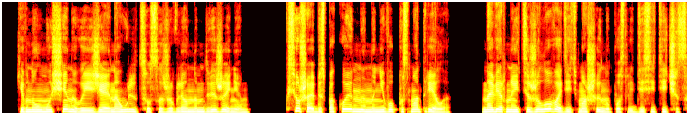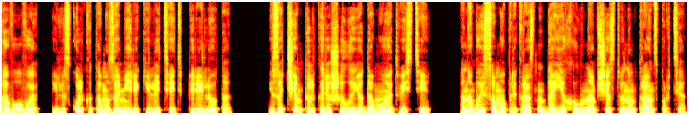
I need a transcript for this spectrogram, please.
— кивнул мужчина, выезжая на улицу с оживленным движением. Ксюша обеспокоенно на него посмотрела. Наверное, тяжело водить машину после десятичасового или сколько там из Америки лететь перелета. И зачем только решил ее домой отвезти? Она бы и сама прекрасно доехала на общественном транспорте.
